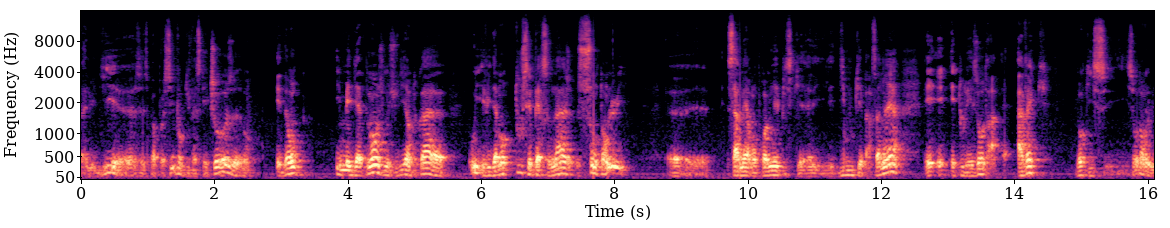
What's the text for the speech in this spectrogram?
Elle lui dit, euh, c'est pas possible, faut que tu fasses quelque chose. Et donc, immédiatement, je me suis dit, en tout cas, euh, oui, évidemment, tous ces personnages sont en lui. Euh, sa mère en premier, puisqu'il est débouqué par sa mère, et, tous les autres avec. Donc ils, sont dans lui.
